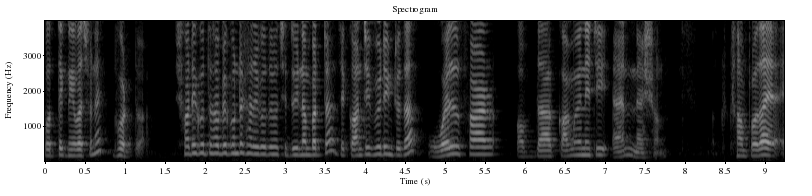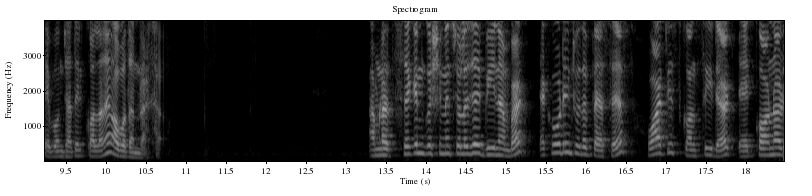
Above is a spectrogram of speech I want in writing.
প্রত্যেক নির্বাচনে ভোট দেওয়া। সঠিক উত্তর হবে কোনটা? সঠিক উত্তর হচ্ছে দুই নম্বরটা, যে contributing to the welfare of the community and nation সম্প্রদায় এবং জাতির কল্যাণে অবদান রাখা। আমরা সেকেন্ড কোয়েশ্চেনে চলে যাই B number. According to the passage what is considered a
